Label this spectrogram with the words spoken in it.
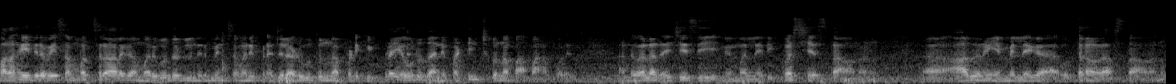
పదహైదు ఇరవై సంవత్సరాలుగా మరుగుదొడ్లు నిర్మించమని ప్రజలు అడుగుతున్నప్పటికీ కూడా ఎవరు దాన్ని పట్టించుకున్న పాపాన పోలేదు. అందువల్ల దయచేసి మిమ్మల్ని రిక్వెస్ట్ చేస్తా ఉన్నాను. ఆధునిక ఎమ్మెల్యేగా ఉత్తరం రాస్తా ఉన్నాను.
